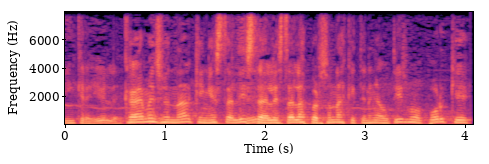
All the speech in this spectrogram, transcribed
increíble. Cabe mencionar que en esta lista él está las personas que tienen autismo porque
